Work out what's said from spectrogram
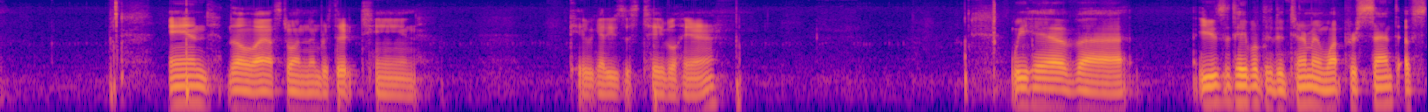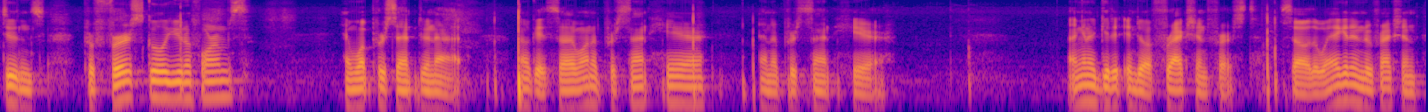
And the last one, number 13. Okay, we got to use this table here we have uh, used the table to determine what percent of students prefer school uniforms and what percent do not. Okay, so I want a percent here and a percent here. I'm going to get it into a fraction first. So the way I get into a fraction,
